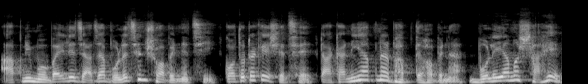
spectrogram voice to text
আপনি মোবাইলে যা যা বলেছেন সব এনেছি। কত টাকা এসেছে? টাকা নিয়ে আপনার ভাবতে হবে না। বলেই আমার সাহেব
